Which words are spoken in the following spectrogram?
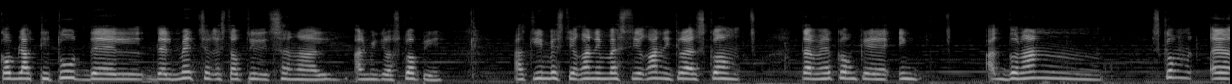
com l'actitud del, del metge que està utilitzant el, el microscopi. Aquí investigant, investigant i clar, és com també com que in, donen... És com, eh,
